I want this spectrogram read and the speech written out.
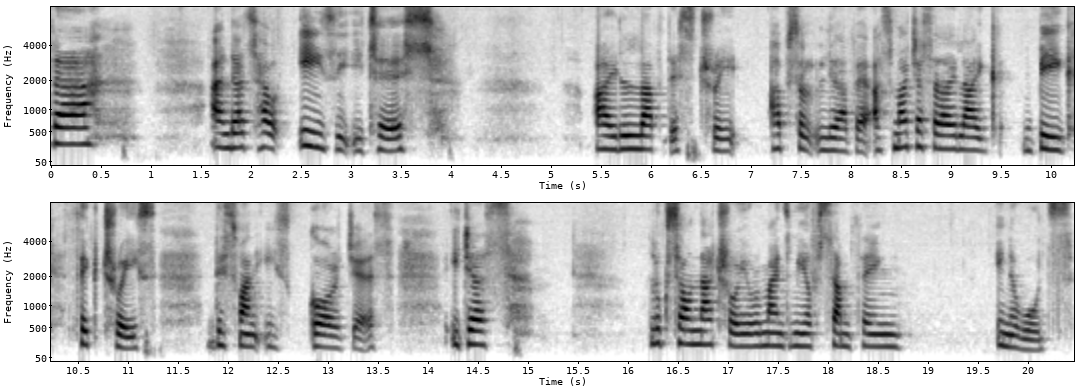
Ta-da. And that's how easy it is. I love this tree. Absolutely love it. As much as I like big thick trees this one is gorgeous. It just looks so natural. It reminds me of something in the woods.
